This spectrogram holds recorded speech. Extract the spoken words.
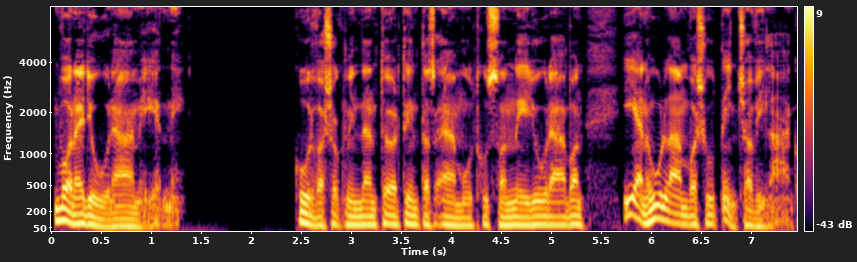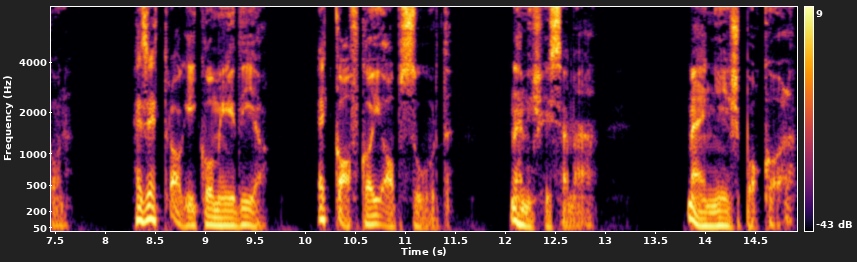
Van egy órám érni. Kurva sok minden történt az elmúlt 24 órában, ilyen hullámvasút nincs a világon. Ez egy tragikomédia, egy kafkai abszurd. Nem is hiszem el. Mennyi is pokol.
